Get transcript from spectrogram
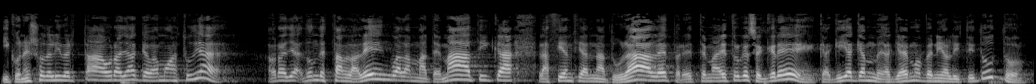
Y con eso de libertad, ahora ya que vamos a estudiar. Ahora ya, ¿dónde están la lengua, las matemáticas, las ciencias naturales? Pero este maestro que se cree, que aquí, aquí, hemos venido al instituto,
